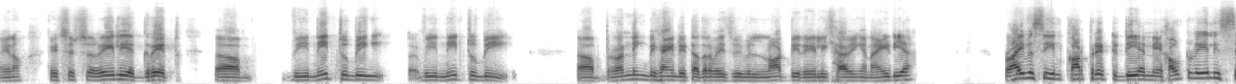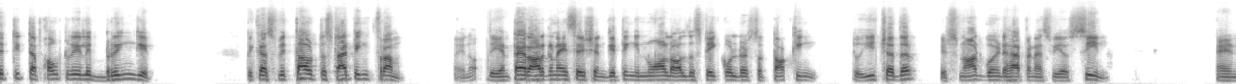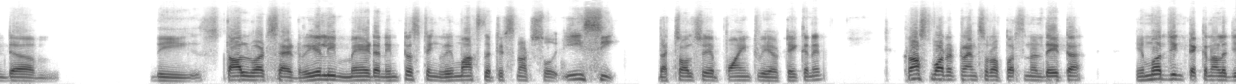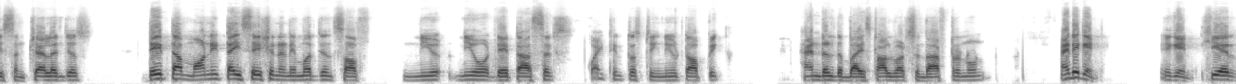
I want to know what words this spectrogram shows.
you know, it's, it's really a great, um, we need to be, we need to be uh, running behind it. Otherwise we will not be really having an idea. Privacy in corporate DNA, how to really set it up, how to really bring it. Because without starting from, you know, the entire organization getting involved, all the stakeholders are talking to each other, it's not going to happen as we have seen. And um, the stalwarts had really made an interesting remarks that it's not so easy. That's also a point we have taken it. Cross-border transfer of personal data, emerging technologies and challenges, data monetization and emergence of new, new data assets. Quite interesting new topic handled by stalwarts in the afternoon. And again, again, here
